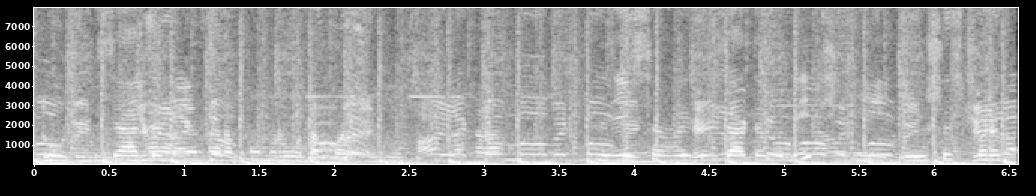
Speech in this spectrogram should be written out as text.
Move Вже it. надіюся, нас it. взяти, Я зараз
